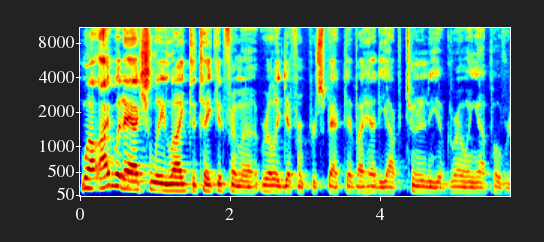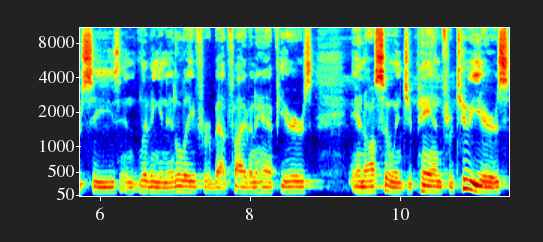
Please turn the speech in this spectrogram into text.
Well, I would actually like to take it from a really different perspective. I had the opportunity of growing up overseas and living in Italy for about five and a half years, and also in Japan for two years.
